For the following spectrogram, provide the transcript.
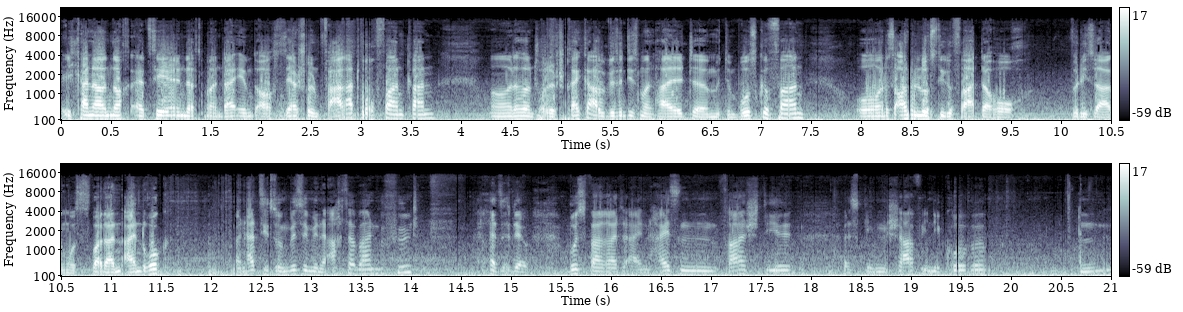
ich kann auch noch erzählen, dass man da eben auch sehr schön Fahrrad hochfahren kann. Das ist eine tolle Strecke, aber wir sind diesmal halt äh, mit dem Bus gefahren und das ist auch eine lustige Fahrt da hoch, würde ich sagen. Was war dein Eindruck? Man hat sich so ein bisschen wie eine Achterbahn gefühlt. Also der Busfahrer hatte einen heißen Fahrstil, es ging scharf in die Kurve, ein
